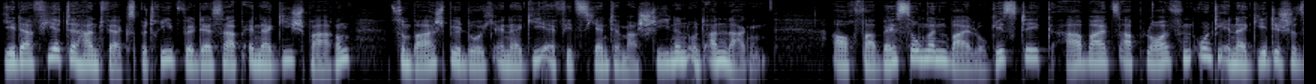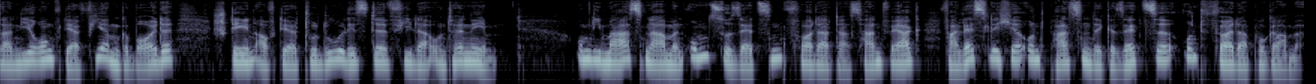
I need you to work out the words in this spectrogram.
Jeder vierte Handwerksbetrieb will deshalb Energie sparen, zum Beispiel durch energieeffiziente Maschinen und Anlagen. Auch Verbesserungen bei Logistik, Arbeitsabläufen und die energetische Sanierung der Firmengebäude stehen auf der To-Do-Liste vieler Unternehmen. Um die Maßnahmen umzusetzen, fordert das Handwerk verlässliche und passende Gesetze und Förderprogramme.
